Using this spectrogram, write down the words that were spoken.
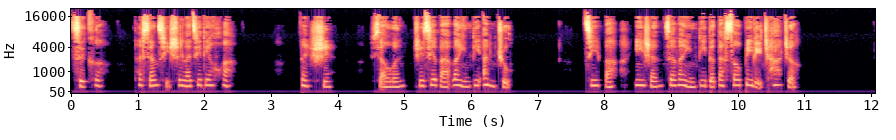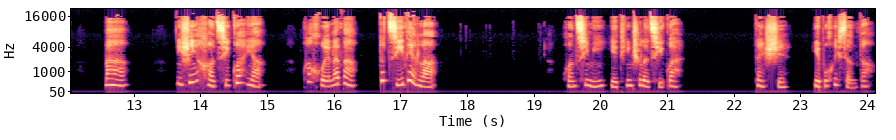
此刻，他想起身来接电话，但是小文直接把万影帝按住，鸡巴依然在万影帝的大骚逼里插着。妈，你声音好奇怪呀，快回来吧，都几点了？黄启明也听出了奇怪，但是也不会想到。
